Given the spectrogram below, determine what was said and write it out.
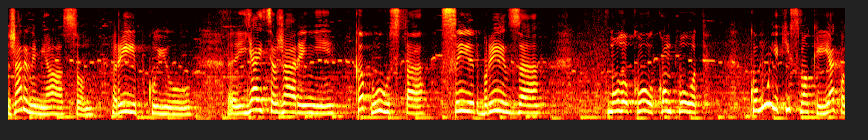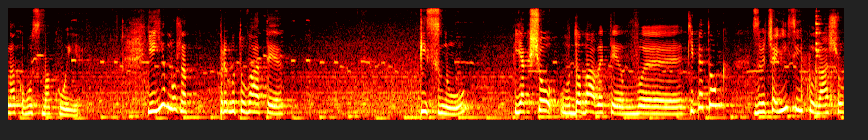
жареним м'ясом, рибкою, е, яйця жарені, капуста, сир, бринза, молоко, компот. Кому які смаки, як вона кому смакує. Її можна приготувати пісну, якщо додати в е, кипяток звичайнісіньку нашу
